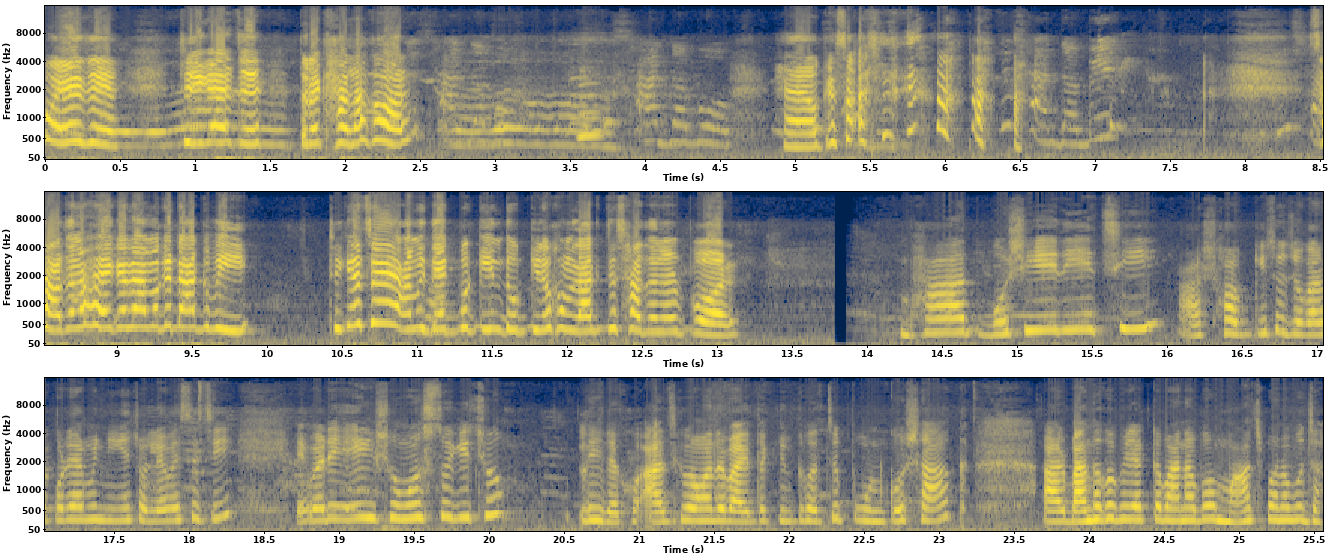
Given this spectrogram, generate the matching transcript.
হয়েছে ঠিক আছে তোরা খেলা কর। হ্যাঁ ওকে সাজানো হয়ে গেলে আমাকে ডাকবি। ঠিক আছে? আমি দেখব কিন্তু কীরকম লাগছে সাজানোর পর। ভাত বসিয়ে দিয়েছি আর সব কিছু জোগাড় করে আমি নিয়ে চলে এসেছি। এবারে এই সমস্ত কিছু এই দেখো, আজকেও আমাদের বাড়িতে কিন্তু হচ্ছে পুনকো শাক। আর বাঁধাকপির একটা বানাবো, মাছ বানাবো। যা,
